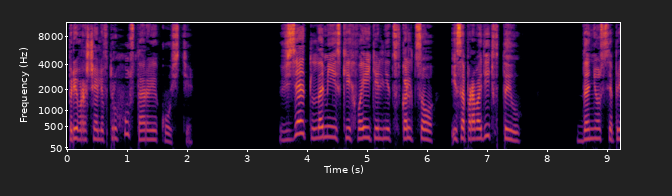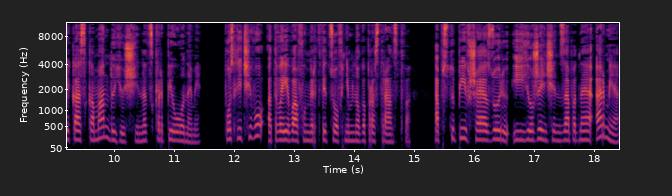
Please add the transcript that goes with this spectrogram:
превращали в труху старые кости. «Взять ламийских воительниц в кольцо и сопроводить в тыл!» Донесся приказ командующий над скорпионами, после чего, отвоевав у мертвецов немного пространства, Обступившая Зорю и ее женщин западная армия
